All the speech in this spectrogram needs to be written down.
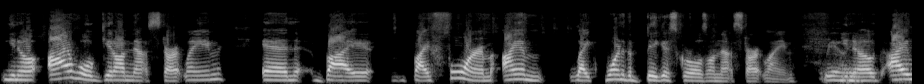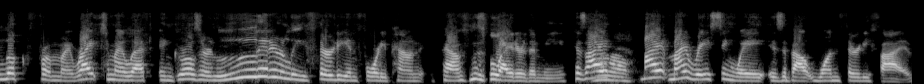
you know i will get on that start lane and by by form i am like one of the biggest girls on that start line. Really? you know i look from my right to my left and girls are literally 30 and 40 pound pounds lighter than me. Because i wow. my my racing weight is about 135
